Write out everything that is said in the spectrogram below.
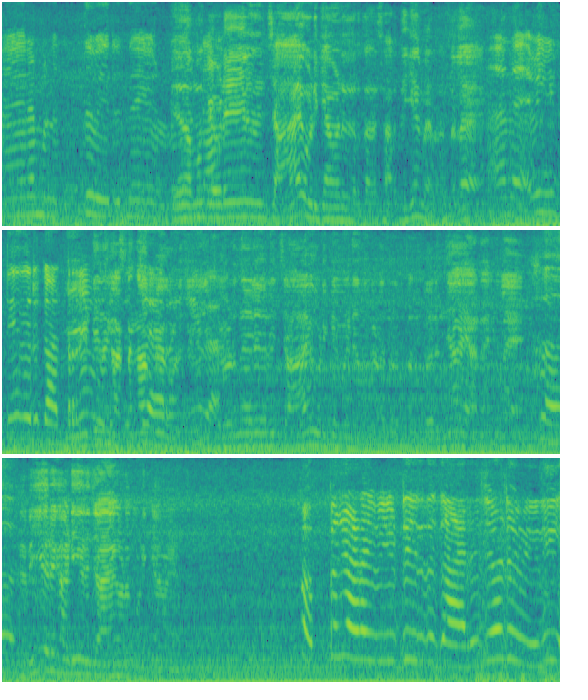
നേരം വെളുത്ത് വരുന്നേ ഇത് നമുക്ക് ഉള്ളൂ എവിടെയെങ്കിലും ചായ കുടിക്കാൻ വേണ്ടി അല്ലേ അതെ. വീട്ടിൽ നിന്ന് ഒരു കട്ടൻ കട്ടൻ ഇവിടുന്ന് ഒരു- ചായ കുടിക്കാൻ വേണ്ടി നമുക്ക് നിർത്തണം വെറും ചായയാണ് അല്ലേ? ചെറിയൊരു കടി ഒരു ചായ കൂടെ അപ്പഴാണ് വീട്ടിൽ ഇരുന്ന് കരഞ്ഞോട് വിളിയ.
